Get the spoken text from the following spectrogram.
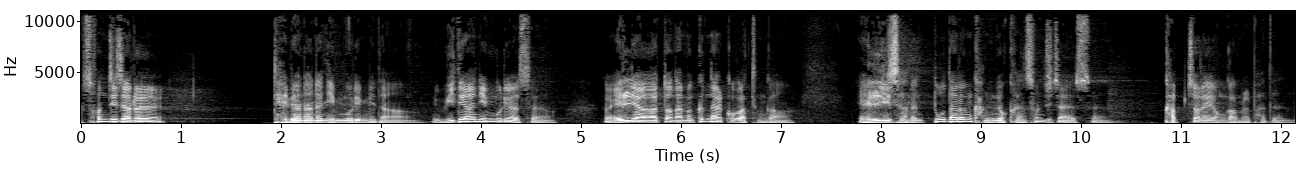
선지자를 대변하는 인물입니다. 위대한 인물이었어요. 엘리야가 떠나면 끝날 것 같은가? 엘리사는 또 다른 강력한 선지자였어요. 갑절의 영감을 받은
